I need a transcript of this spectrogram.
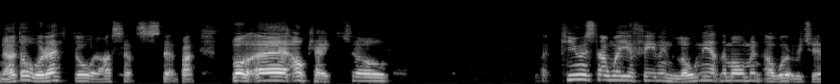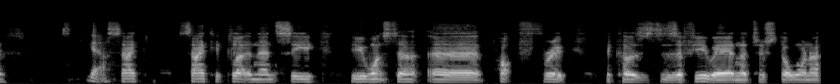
No, don't worry. Don't worry. I'll step back. But uh, okay, so can you understand where you're feeling lonely at the moment? I'll work with you. Yeah. Psych- psychically, and then see who wants to uh, pop through because there's a few here, and I just don't want to,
